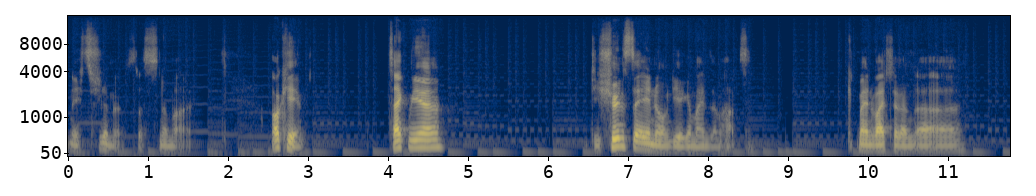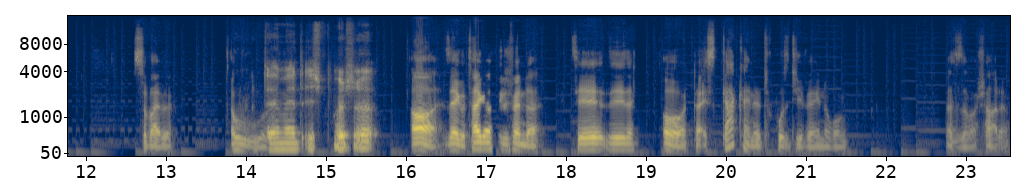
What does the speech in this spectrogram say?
nichts Schlimmes. Das ist normal. Okay. Zeig mir die schönste Erinnerung, die ihr gemeinsam habt. Gib mir einen weiteren äh, äh, Survival. Oh. Damit, ich pushe. Oh, sehr gut. Tiger of the Defender. Sie, sie sagt, oh, da ist gar keine positive Erinnerung. Das ist aber schade.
